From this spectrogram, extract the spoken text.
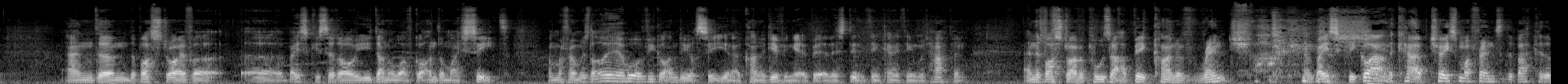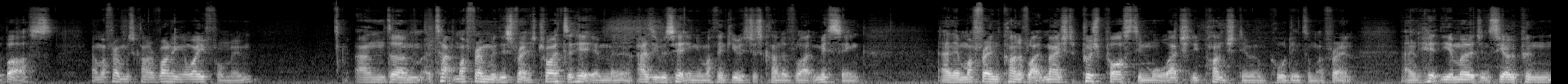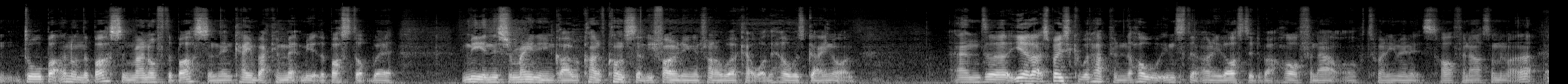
And um, the bus driver uh, basically said, "Oh, you don't know what I've got under my seat." And my friend was like, "Oh yeah, what have you got under your seat?" You know, kind of giving it a bit of this. Didn't think anything would happen. And the bus driver pulls out a big kind of wrench and basically got out of the cab, chased my friend to the back of the bus, and my friend was kind of running away from him. And um, attacked my friend with this wrench, tried to hit him, and as he was hitting him, I think he was just kind of like missing. And then my friend kind of like managed to push past him, or actually punched him, according to my friend, and hit the emergency open door button on the bus and ran off the bus, and then came back and met me at the bus stop where me and this Romanian guy were kind of constantly phoning and trying to work out what the hell was going on. And uh, yeah, that's basically what happened. The whole incident only lasted about half an hour, or 20 minutes, half an hour, something like that.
